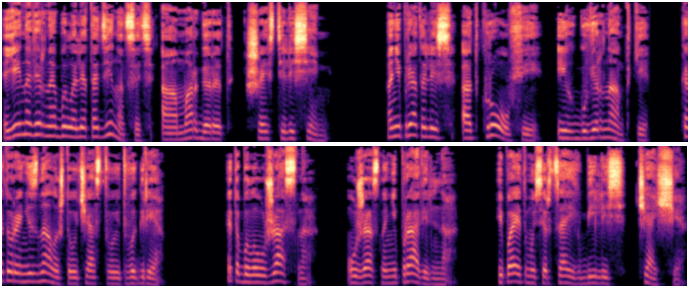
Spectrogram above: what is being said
Ей, наверное, было лет одиннадцать, а Маргарет — шесть или семь. Они прятались от Кроуфи, их гувернантки, которая не знала, что участвует в игре. Это было ужасно, ужасно неправильно, и поэтому сердца их бились чаще.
